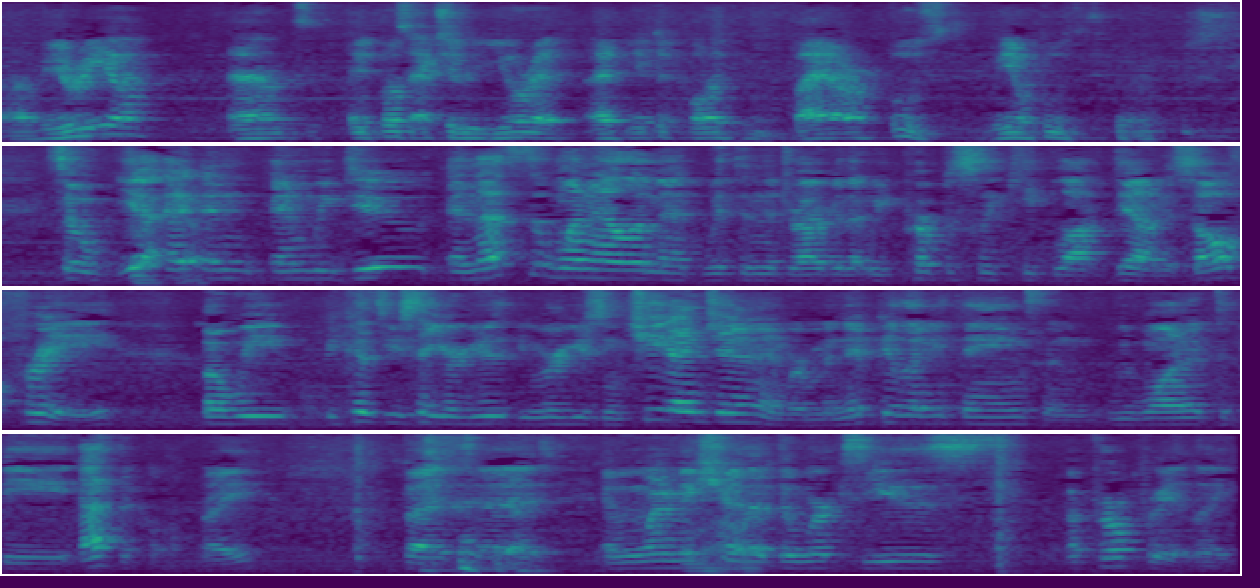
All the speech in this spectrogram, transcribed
uh, Vireio, and it was actually your idea to call it VR Boost, VR Boost. So yeah, and, and and we do, and that's the one element within the driver that we purposely keep locked down. It's all free, but we because you say you're we're using cheat engine and we're manipulating things, and we want it to be ethical, right? But uh, and we want to make sure that the work's used appropriately.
